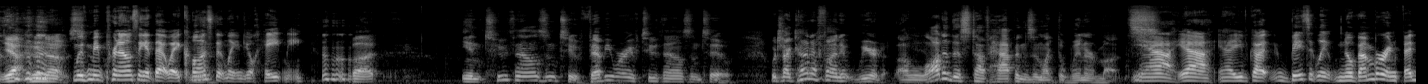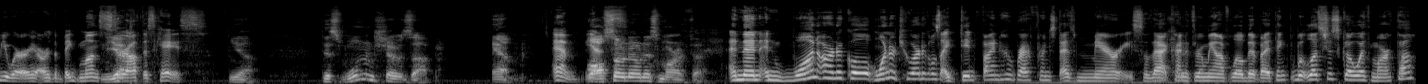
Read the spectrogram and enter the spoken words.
Yeah, who knows? With me pronouncing it that way constantly, and you'll hate me. but in 2002, February of 2002, which I kind of find it weird. A lot of this stuff happens in like the winter months. yeah, yeah, yeah. You've got basically November and February are the big months Yeah. throughout this case. Yeah. This woman shows up, M, M, yes. also known as Martha. And then in one article, one or two articles, I did find her referenced as Mary, so that kind of threw me off a little bit. But I think well, let's just go with Martha,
